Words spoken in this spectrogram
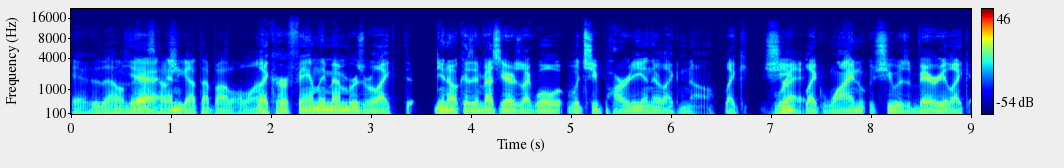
Yeah. Who the hell knows Yeah, how she got that bottle of wine? like her family members were like, you know, because investigators were like, well, would she party? And they're like, no, like she Right. like wine. She was very like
